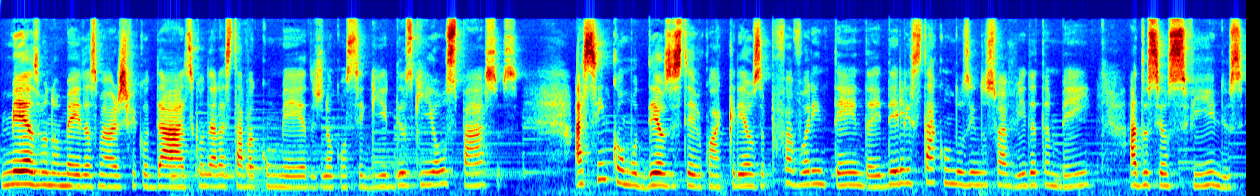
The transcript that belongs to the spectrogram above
Mesmo no meio das maiores dificuldades, quando ela estava com medo de não conseguir, Deus guiou os passos. Assim como Deus esteve com a Creuza, por favor, entenda, e Ele está conduzindo sua vida também, a dos seus filhos,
